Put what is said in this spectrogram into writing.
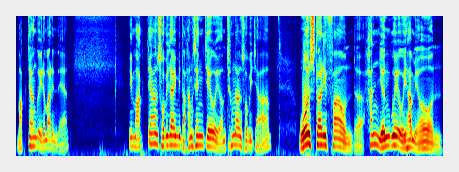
막대한 거 이런 말인데 이 막대한 소비자입니다. 항생제의 엄청난 소비자. One study found 한 연구에 의하면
